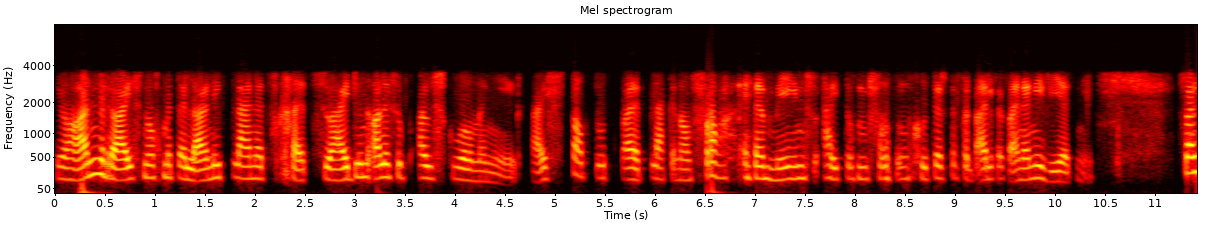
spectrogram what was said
Johan reis nog met 'n Lonely Planets gids, so hy doen alles op ou skool manier. Hy stap tot by 'n plek en dan vra hy 'n mens uit om vir hom goeders te verduidelik as hy nou nie weet nie. Sy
